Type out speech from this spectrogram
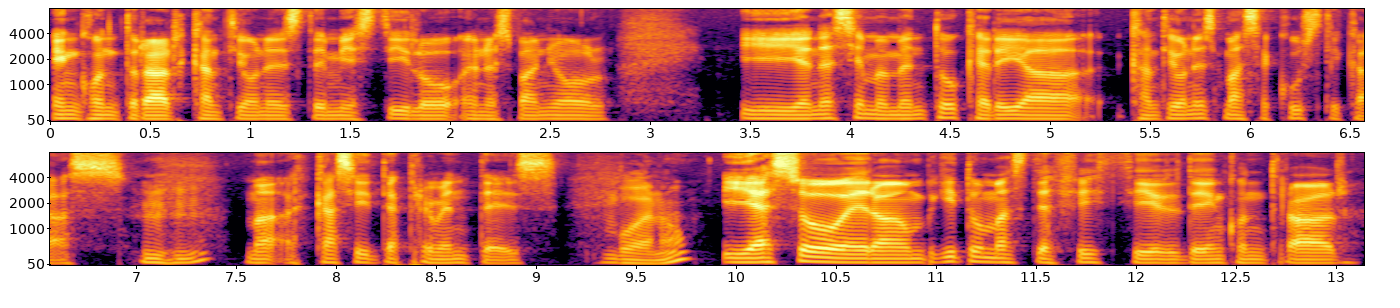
encontrar canciones de mi estilo en español y en ese momento quería canciones más acústicas, Ujú. ma- casi deprimentes. Bueno, Y eso era un poquito más difícil de encontrar,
